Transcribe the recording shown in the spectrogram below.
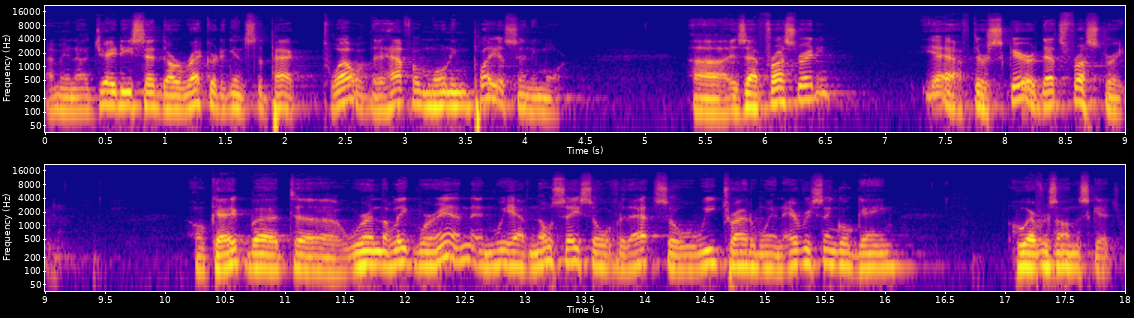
I mean, uh, JD said our record against the Pac 12, that half of them won't even play us anymore. Uh, is that frustrating? Yeah, if they're scared, that's frustrating. Okay, but uh, we're in the league we're in, and we have no say so over that. So we try to win every single game, whoever's on the schedule.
